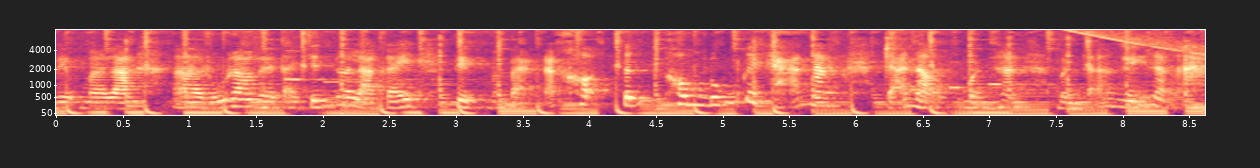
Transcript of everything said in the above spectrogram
việc mà là à, rủi ro về tài chính đó là cái việc mà bạn tính không đúng cái khả năng trả nợ của mình ha. Mình đã nghĩ rằng à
